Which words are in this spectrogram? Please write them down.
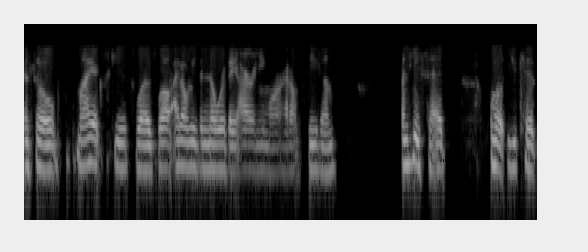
And so my excuse was, well, I don't even know where they are anymore. I don't see them. And he said, well, you could,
